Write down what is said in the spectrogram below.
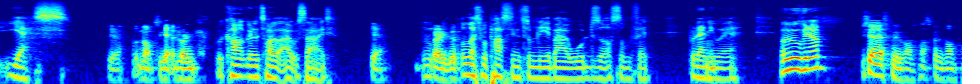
Yes. Yeah, but not to get a drink. We can't go to the toilet outside. Yeah, very good. Unless we're passing some nearby woods or something. But anyway. Are we moving on? So let's move on. Let's move on.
